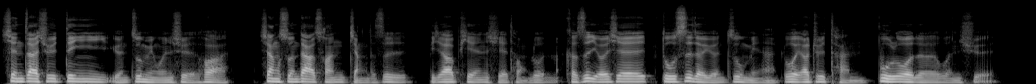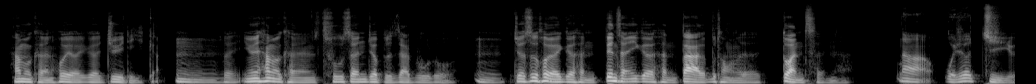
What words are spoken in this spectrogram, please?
现在去定义原住民文学的话，像孙大川讲的是比较偏血统论嘛。可是有一些都市的原住民啊，如果要去谈部落的文学，他们可能会有一个距离感，嗯对，因为他们可能出生就不是在部落，嗯，就是会有一个很变成一个很大的不同的断层啊。那我就举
